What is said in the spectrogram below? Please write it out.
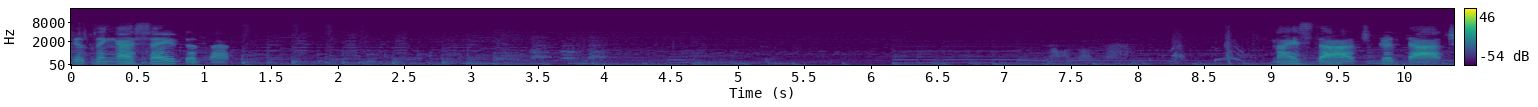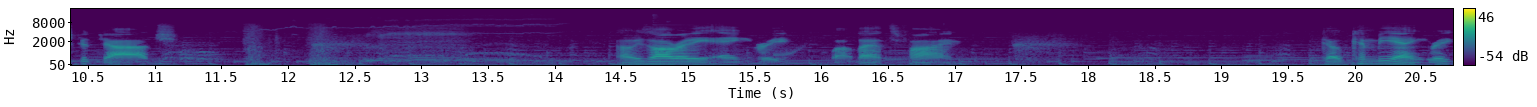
Good thing I saved it then. Nice dodge, good dodge, good dodge. Oh, he's already angry. Well, that's fine. Goat can be angry.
